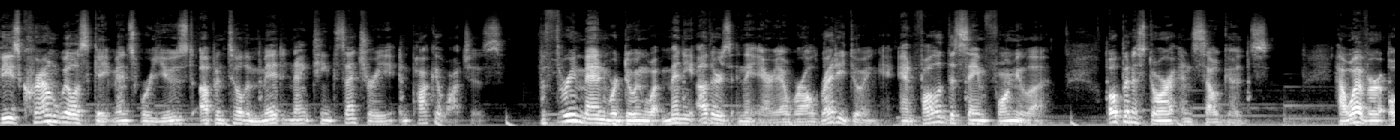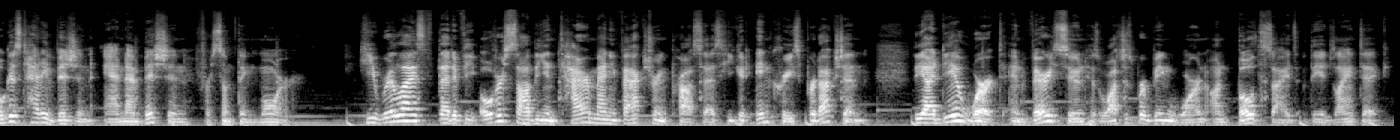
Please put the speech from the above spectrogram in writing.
These crown wheel escapements were used up until the mid 19th century in pocket watches. The three men were doing what many others in the area were already doing and followed the same formula open a store and sell goods. However, August had a vision and ambition for something more. He realized that if he oversaw the entire manufacturing process, he could increase production. The idea worked, and very soon his watches were being worn on both sides of the Atlantic.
